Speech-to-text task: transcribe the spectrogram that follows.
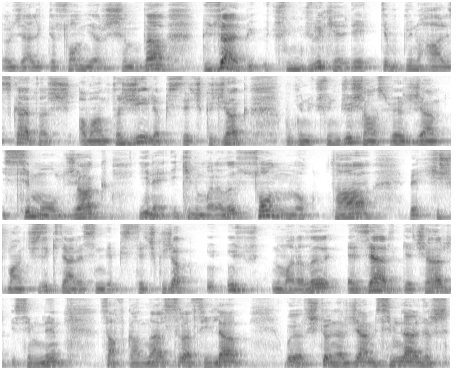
özellikle son yarışında güzel bir üçüncülük elde etti. Bugün Halis Karataş avantajıyla piste çıkacak. Bugün üçüncü şans vereceğim isim olacak. Yine 2 numaralı son nokta nokta ve Hişman Çizik idaresinde piste çıkacak 3 numaralı Ezer Geçer isimli safkanlar sırasıyla bu yarışta önereceğim isimlerdir.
